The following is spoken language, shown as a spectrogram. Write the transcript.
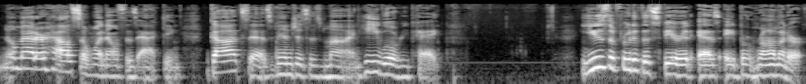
No matter how someone else is acting, God says, Vengeance is mine, He will repay. Use the fruit of the Spirit as a barometer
